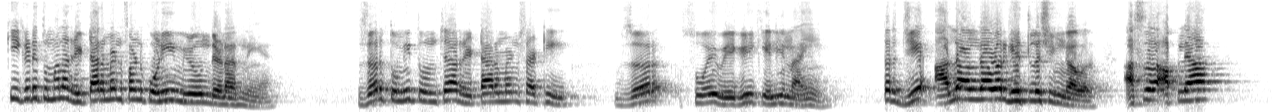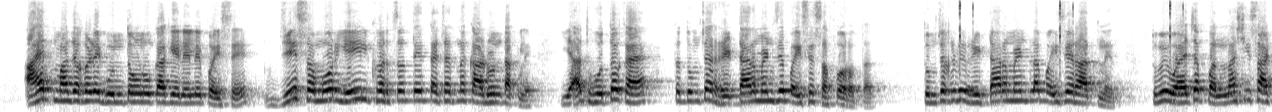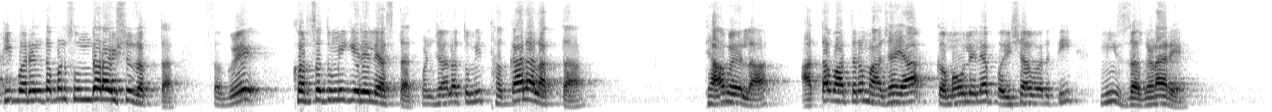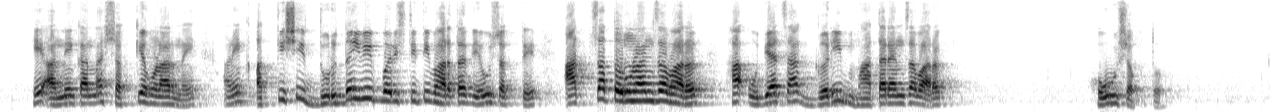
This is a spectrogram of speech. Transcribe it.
की इकडे तुम्हाला रिटायरमेंट फंड कोणीही मिळवून देणार नाही आहे जर तुम्ही तुमच्या रिटायरमेंटसाठी जर सोय वेगळी केली नाही तर जे आलं अंगावर घेतलं शिंगावर. असं आपल्या आहेत माझ्याकडे गुंतवणुका केलेले पैसे. जे समोर येईल खर्च ते त्याच्यातनं काढून टाकले. यात होतं काय? तर तुमच्या रिटायरमेंटचे पैसे सफर होतात. तुमच्याकडे रिटायरमेंटला पैसे राहत नाहीत. तुम्ही वयाच्या पन्नाशी साठी पर्यंत पण सुंदर आयुष्य जगता. सगळे खर्च तुम्ही केलेले असतात. पण ज्याला तुम्ही थकायला लागता त्यावेळेला आता मात्र माझ्या या कमवलेल्या पैशावरती मी जगणार आहे. हे अनेकांना शक्य होणार नाही. आणि एक अतिशय दुर्दैवी परिस्थिती भारतात येऊ शकते. आजचा तरुणांचा भारत हा उद्याचा गरीब म्हाताऱ्यांचा भारत होऊ शकतो.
